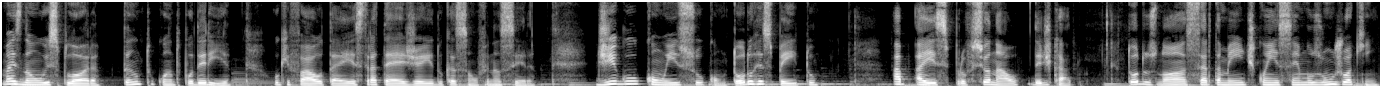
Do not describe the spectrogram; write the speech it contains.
mas não o explora tanto quanto poderia. O que falta é estratégia e educação financeira. Digo com isso, com todo respeito, a, a esse profissional dedicado. Todos nós certamente conhecemos um Joaquim.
